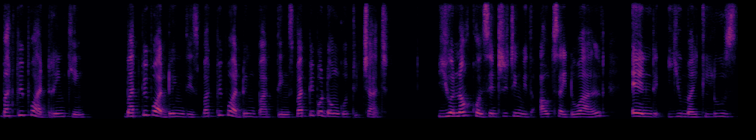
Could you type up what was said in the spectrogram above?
but people are drinking, but people are doing this, but people are doing bad things, but people don't go to church, you are now concentrating with outside world and you might lose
